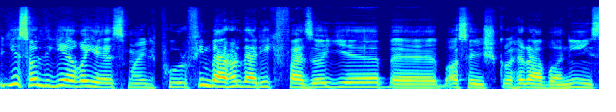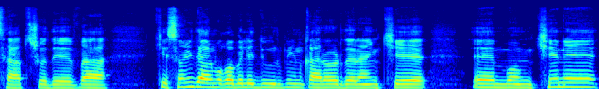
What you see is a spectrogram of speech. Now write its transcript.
یه سال دیگه آقای اسماعیل پور فیلم به حال در یک فضای آسایشگاه روانی ثبت شده و کسانی در مقابل دوربین قرار دارن که ممکنه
